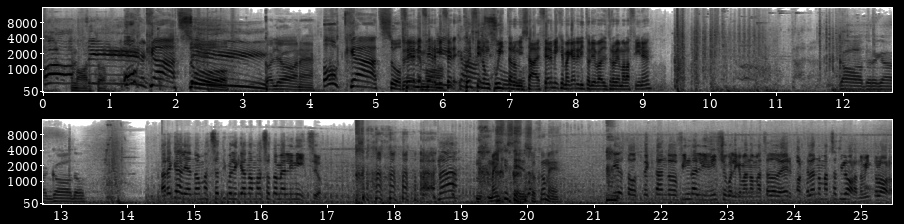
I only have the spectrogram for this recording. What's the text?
Oh, È morto. Oh, cazzo! Coglione. Oh, cazzo! Fermi, Fermo. fermi, fermi. Cazzo. Questi non quittano, mi sa. E fermi che magari li, li troviamo alla fine. Godo, raga, godo. Ma raga, li hanno ammazzati quelli che hanno ammazzato me all'inizio. Ma Ma in che senso? Com'è? io stavo aspettando fin dall'inizio quelli che mi hanno ammazzato ad airport e l'hanno ammazzati loro, hanno vinto loro.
